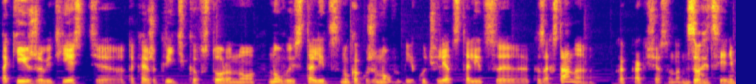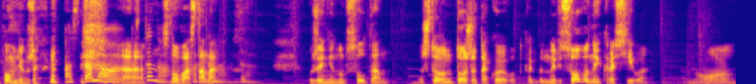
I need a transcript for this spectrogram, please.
такие же ведь есть э, такая же критика в сторону новой столицы, ну как уже новой, ей куча лет, столицы Казахстана, как, как сейчас она называется, я не помню уже. Астана, А, Астана. снова Астана. Астана, да. Уже не Нур-Султан. Что он тоже такой вот как бы нарисованный красиво, но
